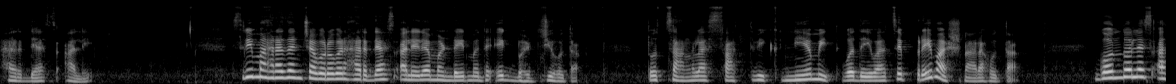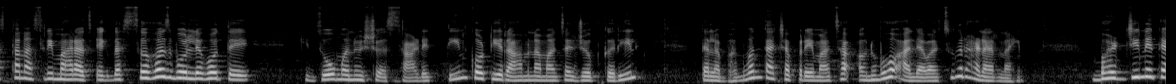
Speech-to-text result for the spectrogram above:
हरद्यास आले. श्री महाराजांच्याबरोबर हरद्यास आलेल्या मंडईमध्ये एक भटजी होता. तो चांगला सात्विक नियमित व देवाचे प्रेम असणारा होता. गोंदवल्यास असताना श्री महाराज एकदा सहज बोलले होते की जो मनुष्य साडेतीन कोटी रामनामाचा जप करील त्याला भगवंताच्या प्रेमाचा अनुभव आल्या वाचून राहणार नाही. भटजीने ते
